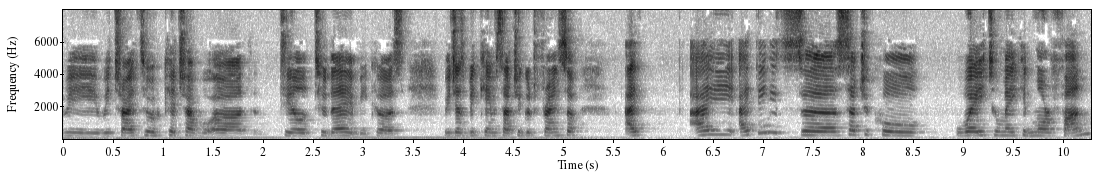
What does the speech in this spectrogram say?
we, we tried to catch up uh, till today because we just became such a good friend. So I, I, I think it's uh, such a cool way to make it more fun,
